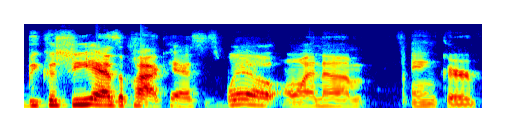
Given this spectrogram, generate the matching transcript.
Because she has a podcast as well on um Anchor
